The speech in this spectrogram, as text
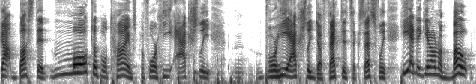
got busted multiple times before he actually before he actually defected successfully. He had to get on a boat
